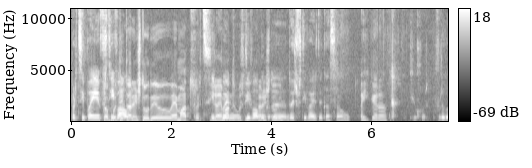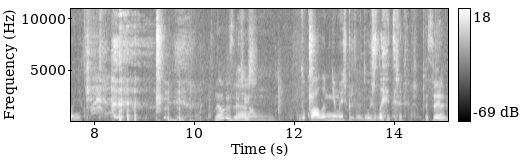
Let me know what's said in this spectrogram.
Participei em então, festival. Para ti estar em estúdio é mato. Participei Já é mato no festival, de, uh, dois festivais da canção. Ai, que era que horror, que vergonha. Não, mas é um, fixe. Do qual a minha mãe escreveu duas letras. É sério?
